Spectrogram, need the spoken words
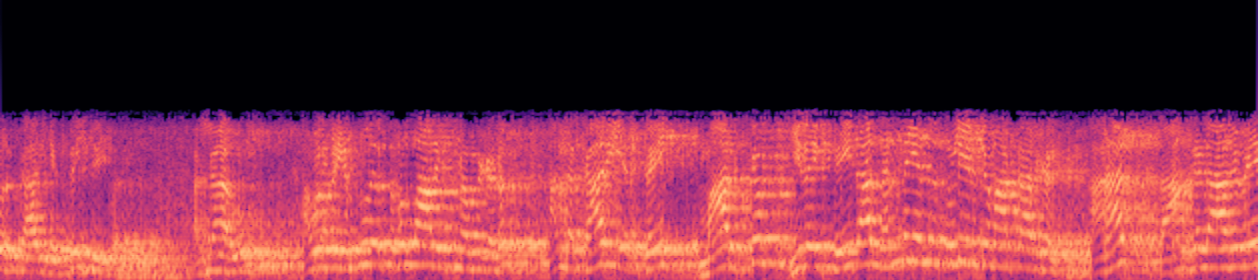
ஒரு காரியத்தை செய்வது அல்லாஹும் அவருடைய தூதர் சிவபாலயன் அவர்களும் அந்த காரியத்தை மார்க்கம் இதை செய்தால் நன்மை என்று சொல்லி இருக்க மாட்டார்கள். ஆனால் தாங்களாகவே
